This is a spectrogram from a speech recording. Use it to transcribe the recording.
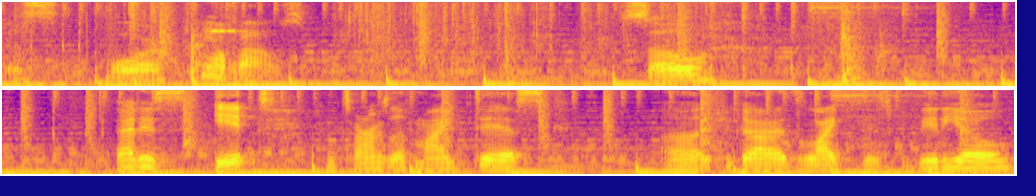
just more nail files. So that is it in terms of my desk. Uh, if you guys like this video,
